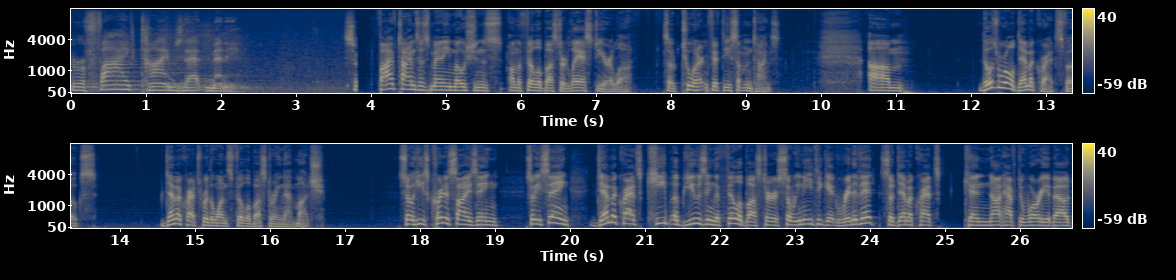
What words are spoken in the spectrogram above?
there were five times that many. So five times as many motions on the filibuster last year alone. So 250 something times. Um, those were all Democrats, folks. Democrats were the ones filibustering that much. So he's criticizing, so he's saying Democrats keep abusing the filibuster, so we need to get rid of it so Democrats can not have to worry about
